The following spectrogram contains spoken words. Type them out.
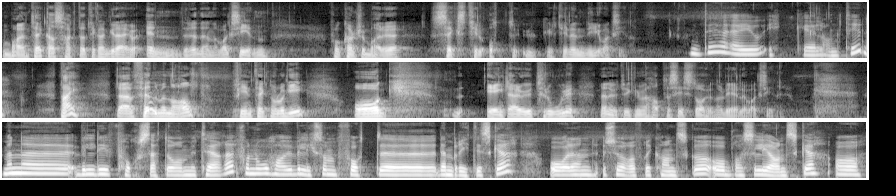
og BioNTech har sagt at de kan greie å endre denne vaksinen på kanskje bare seks til åtte uker til en ny vaksine. Det er jo ikke lang tid. Nei, det er en fenomenalt fin teknologi. Og egentlig er det utrolig den utviklingen vi har hatt det siste året når det gjelder vaksiner. Men øh, vil de fortsette å mutere? For nå har vi liksom fått øh, den britiske og den sørafrikanske og brasilianske. Og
